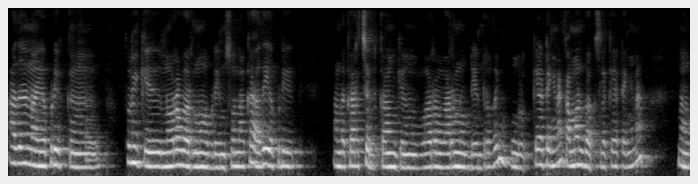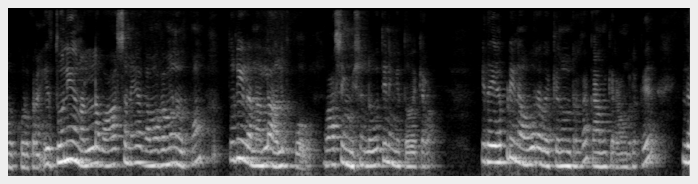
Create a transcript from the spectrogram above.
அதை நான் எப்படி க துணிக்கு நுர வரணும் அப்படின்னு சொன்னாக்கா அது எப்படி அந்த கரைச்சல் காமிக்க வர வரணும் அப்படின்றத உங்களுக்கு கேட்டிங்கன்னா கமெண்ட் பாக்ஸில் கேட்டிங்கன்னா நான் அதுக்கு கொடுக்குறேன். இது துணியும் நல்ல வாசனையாக கமகமன்னு இருக்கும். துணியில் நல்லா அழுக்கு போகும். வாஷிங் மிஷினில் ஊற்றி நீங்கள் துவைக்கலாம். இதை எப்படி நான் ஊற வைக்கணுன்றதை காமிக்கிறேன் உங்களுக்கு. இந்த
